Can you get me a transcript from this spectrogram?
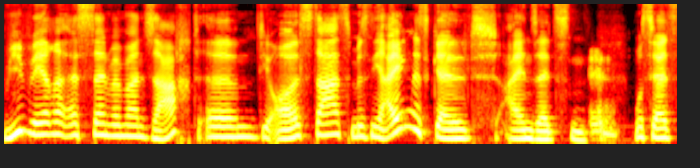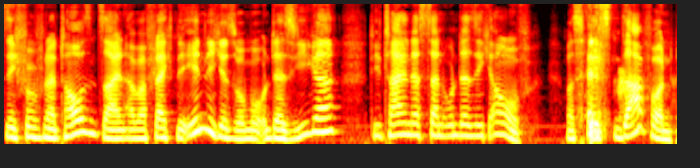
Wie wäre es denn, wenn man sagt, äh, die All-Stars müssen ihr eigenes Geld einsetzen? Mhm. Muss ja jetzt nicht 500.000 sein, aber vielleicht eine ähnliche Summe und der Sieger, die teilen das dann unter sich auf. Was hältst du davon?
